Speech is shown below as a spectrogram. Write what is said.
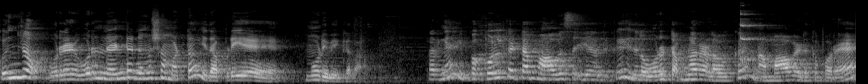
கொஞ்சம் ஒரு ஒரு ரெண்டு நிமிஷம் மட்டும் இதை அப்படியே மூடி வைக்கலாம். பாருங்கள் இப்போ கொல்கட்டை மாவு செய்யறதுக்கு இதில் ஒரு டம்ளர் அளவுக்கு நான் மாவு எடுக்க போகிறேன்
